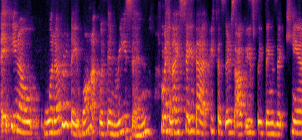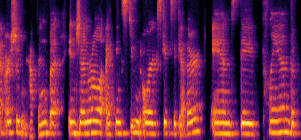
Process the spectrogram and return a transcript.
it, you know, whatever they want within reason. When I say that, because there's obviously things that can't or shouldn't happen, but in general, I think student orgs get together and they plan the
